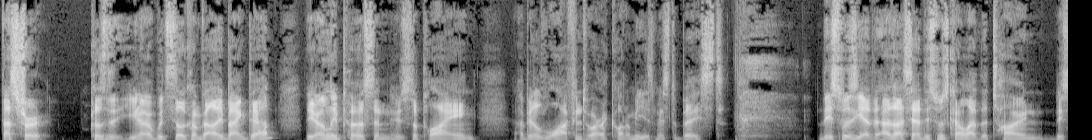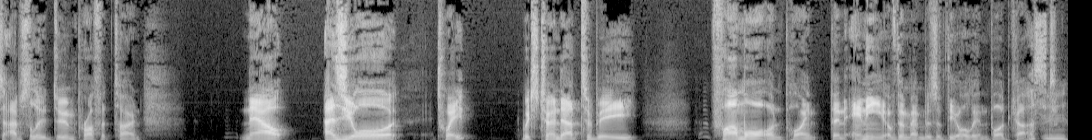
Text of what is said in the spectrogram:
That's true. Because, you know, with Silicon Valley Bank down, the only person who's supplying a bit of life into our economy is Mr. Beast. this was, yeah, as I said, this was kind of like the tone, this absolute doom prophet tone. Now, as your tweet, which turned out to be far more on point than any of the members of the All In podcast,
